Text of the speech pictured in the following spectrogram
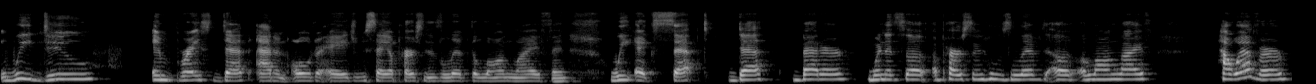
we do embrace death at an older age. We say a person has lived a long life and we accept death better when it's a, a person who's lived a, a long life. However,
